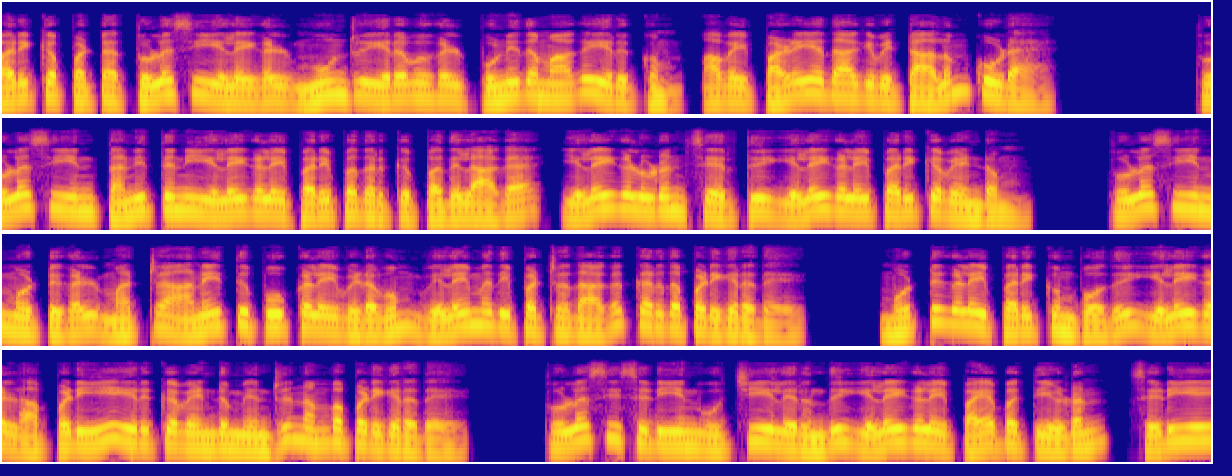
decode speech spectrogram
பறிக்கப்பட்ட துளசி இலைகள் மூன்று இரவுகள் புனிதமாக இருக்கும். அவை பழையதாகிவிட்டாலும் கூட துளசியின் தனித்தனி இலைகளை பறிப்பதற்கு பதிலாக இலைகளுடன் சேர்த்து இலைகளை பறிக்க வேண்டும். துளசியின் மொட்டுகள் மற்ற அனைத்து பூக்களை விடவும் விலைமதிப்பற்றதாக கருதப்படுகிறது. மொட்டுகளை பறிக்கும்போது இலைகள் அப்படியே இருக்க வேண்டும் என்று நம்பப்படுகிறது. துளசி செடியின் உச்சியிலிருந்து இலைகளை பயபக்தியுடன் செடியை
